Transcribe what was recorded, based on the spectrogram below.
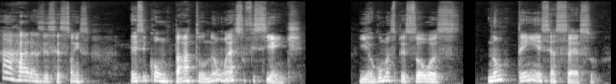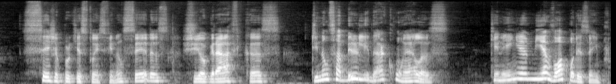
há raras exceções, esse contato não é suficiente. E algumas pessoas não têm esse acesso, seja por questões financeiras, geográficas, de não saber lidar com elas, que nem a minha avó, por exemplo.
